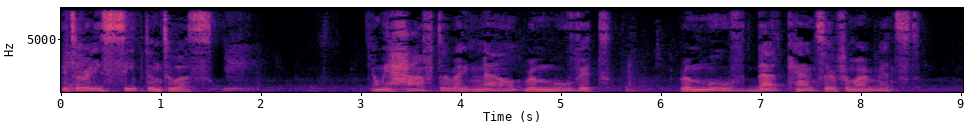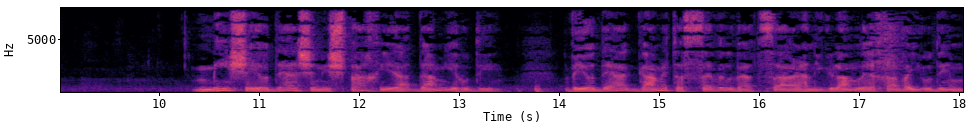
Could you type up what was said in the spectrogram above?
it's already seeped into us. And we have to right now remove it. Remove that cancer from our midst. מי שיודע שנשפך דם יהודי, ויודע גם את הסבל והצער הנגרם לאחיו היהודים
